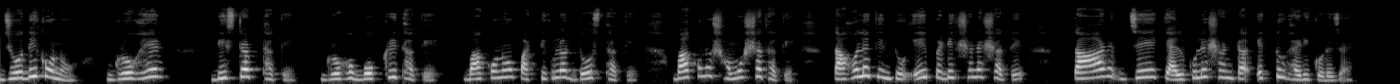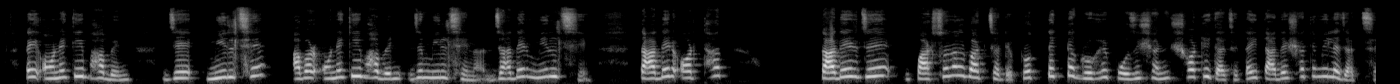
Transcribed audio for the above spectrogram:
যদি কোনো গ্রহের ডিস্টার্ব থাকে, গ্রহ বক্রি থাকে বা কোনো পার্টিকুলার দোষ থাকে বা কোনো সমস্যা থাকে, তাহলে কিন্তু এই প্রেডিকশনের সাথে তার যে ক্যালকুলেশনটা একটু ভ্যারি করে যায়। তাই অনেকেই ভাবেন যে মিলছে আবার অনেকেই ভাবেন যে মিলছে না। যাদের মিলছে, তাদের অর্থাৎ তাদের যে পার্সোনাল বাচ্চাটে প্রত্যেকটা গ্রহের পজিশন সঠিক আছে, তাই তাদের সাথে মিলে যাচ্ছে।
